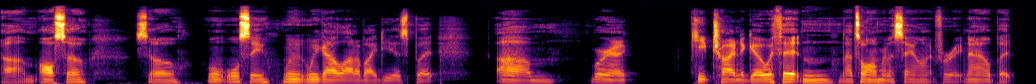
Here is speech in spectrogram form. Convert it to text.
Um, also, so we'll we'll see. We, we got a lot of ideas, but um, we're gonna keep trying to go with it, and that's all I'm going to say on it for right now. But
